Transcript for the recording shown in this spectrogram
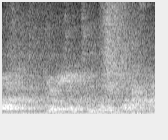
哦，你要说这个。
